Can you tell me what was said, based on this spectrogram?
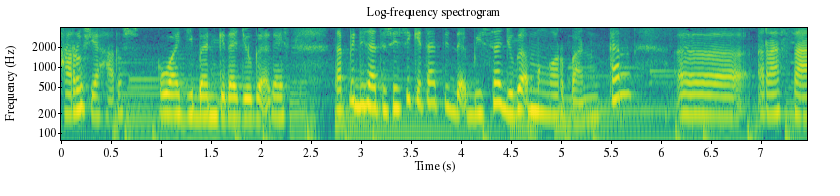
harus ya harus kewajiban kita juga guys. Tapi di satu sisi kita tidak bisa juga mengorbankan uh, rasa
